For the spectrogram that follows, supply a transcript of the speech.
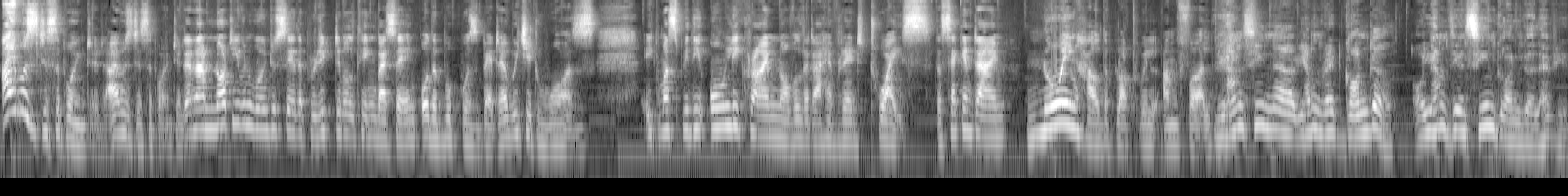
I was disappointed. I was disappointed, and I'm not even going to say the predictable thing by saying, "Oh, the book was better," which it was. It must be the only crime novel that I have read twice. The second time, knowing how the plot will unfurl. you haven't seen, uh, you haven't read Gone Girl, or you haven't even seen Gone Girl, have you?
